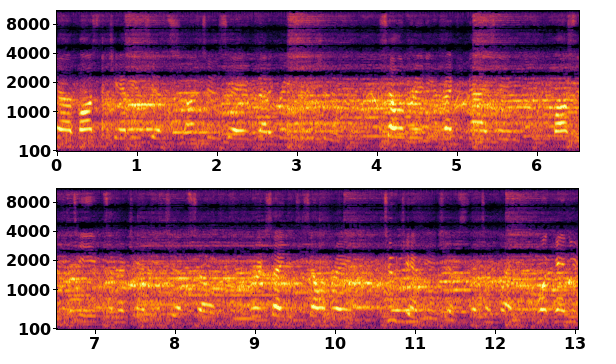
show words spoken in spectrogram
uh, Boston championships on Tuesday. We've got a great tradition of celebrating and recognizing Boston teams and their championships. So we're excited to celebrate two championships that took place. What can you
